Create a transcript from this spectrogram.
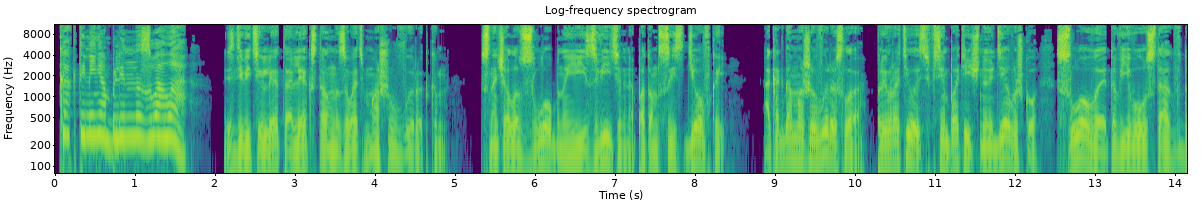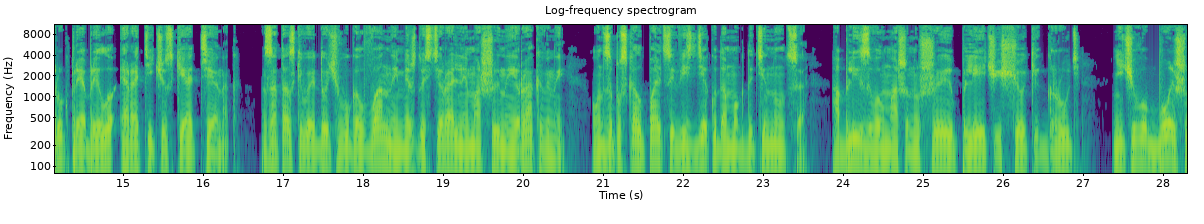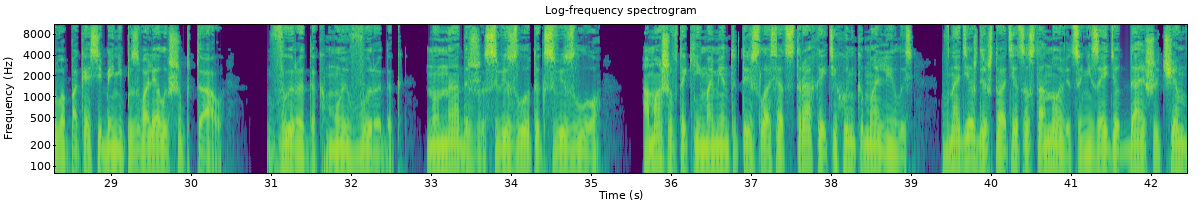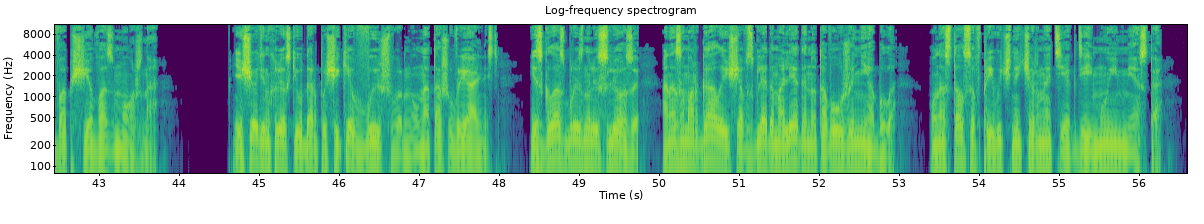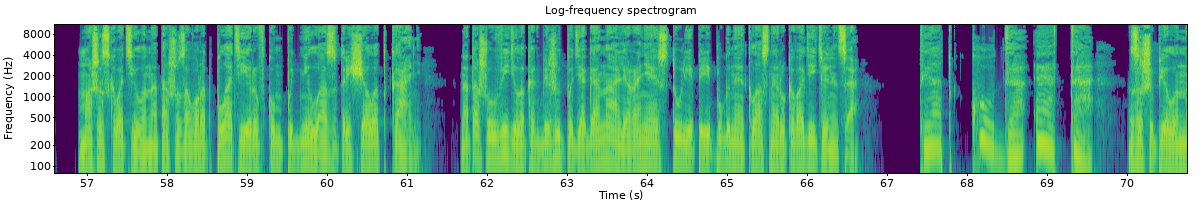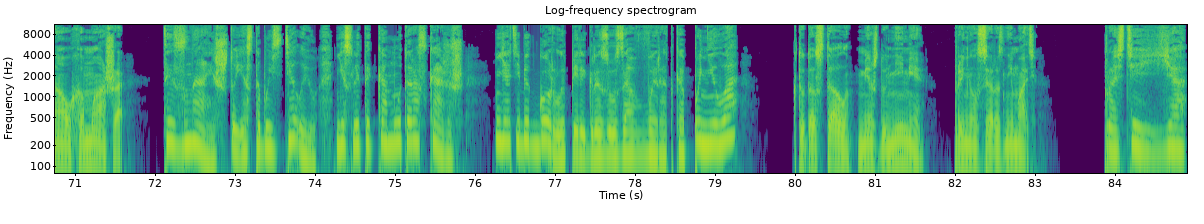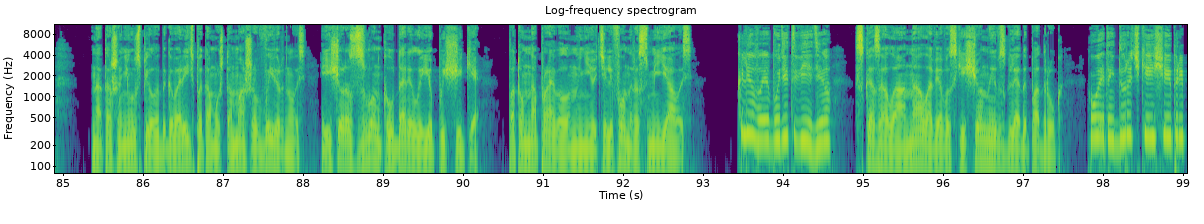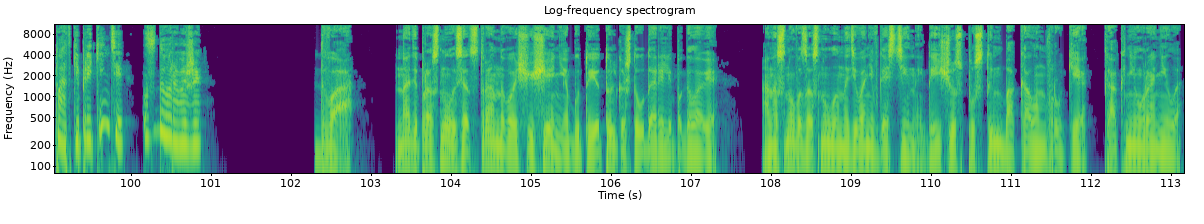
Как ты меня, блин, назвала?» С девяти лет Олег стал называть Машу выродком. Сначала злобно и извительно, потом с издевкой. А когда Маша выросла, превратилась в симпатичную девушку, слово это в его устах вдруг приобрело эротический оттенок. Затаскивая дочь в угол ванной между стиральной машиной и раковиной, он запускал пальцы везде, куда мог дотянуться, облизывал Машину шею, плечи, щеки, грудь. Ничего большего пока себе не позволял и шептал. «Выродок, мой выродок! Но надо же, свезло так свезло!» А Маша в такие моменты тряслась от страха и тихонько молилась, в надежде, что отец остановится, не зайдет дальше, чем вообще возможно. Еще один хлесткий удар по щеке вышвырнул Наташу в реальность. Из глаз брызнули слезы. Она заморгала, ища взглядом Олега, но того уже не было. Он остался в привычной черноте, где ему и место. Маша схватила Наташу за ворот платья и рывком подняла, затрещала ткань. Наташа увидела, как бежит по диагонали, роняя стулья, перепуганная классная руководительница. «Ты откуда это?» — зашипела на ухо Маша. «Ты знаешь, что я с тобой сделаю, если ты кому-то расскажешь. Я тебе горло перегрызу за выродка, поняла?» Кто-то стал между ними, принялся разнимать. «Прости, я...» Наташа не успела договорить, потому что Маша вывернулась и еще раз звонко ударила ее по щеке. Потом направила на нее телефон и рассмеялась. «Клевое будет видео», — сказала она, ловя восхищенные взгляды подруг. «У этой дурочки еще и припадки, прикиньте? Здорово же!» Два. Надя проснулась от странного ощущения, будто ее только что ударили по голове. Она снова заснула на диване в гостиной, да еще с пустым бокалом в руке. Как не уронила.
